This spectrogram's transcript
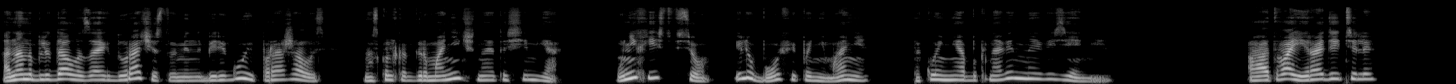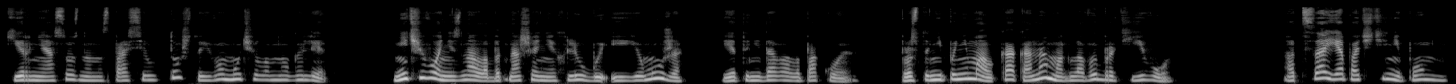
Она наблюдала за их дурачествами на берегу и поражалась, насколько гармонична эта семья. У них есть все — и любовь, и понимание. Такое необыкновенное везение. — А твои родители? Кир неосознанно спросил то, что его мучило много лет. Ничего не знал об отношениях Любы и ее мужа, и это не давало покоя. Просто не понимал, как она могла выбрать его. Отца я почти не помню.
